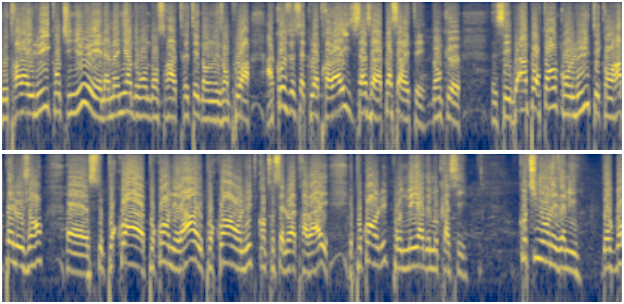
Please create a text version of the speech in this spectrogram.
le travail lui continue et la manière dont, dont sera traité dans les emplois à cause de cette loi travail, ça, ça va pas s'arrêter. Donc euh, c'est important qu'on lutte et qu'on rappelle aux gens euh, pourquoi, pourquoi on est là et pourquoi on lutte contre cette loi travail et pourquoi on lutte pour une meilleure démocratie. Continuons les amis. Donc bon,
